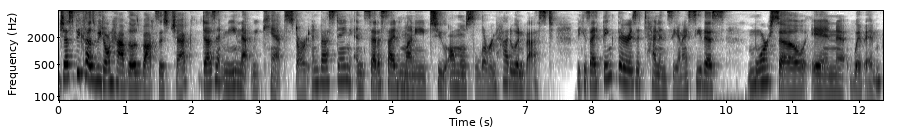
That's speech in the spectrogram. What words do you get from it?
just because we don't have those boxes checked doesn't mean that we can't start investing and set aside mm-hmm. money to almost learn how to invest. Because I think there is a tendency, and I see this more so in women,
